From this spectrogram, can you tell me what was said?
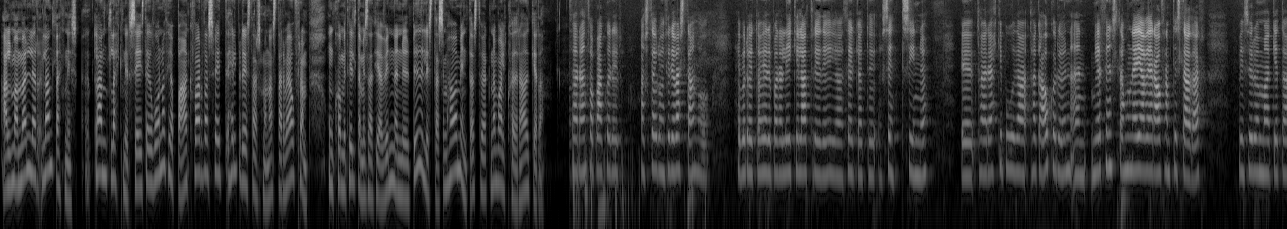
Alma Möller landlæknir segist þegar vona því að bakvarðasveit helbriðistarsmanna starfi áfram. Hún komi til dæmis að því að vinna niður byggðlista sem hafa myndast vegna valkvæðra aðgerða. Það er ennþá bakverðir að stöðrum fyrir vestan og hefur auðvitað verið bara líkilatriði að þeir getu synd sínu. Það er ekki búið að taka ákvörðun en mér finnst að hún eigi að vera áfram til staðar. Við þurfum að geta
